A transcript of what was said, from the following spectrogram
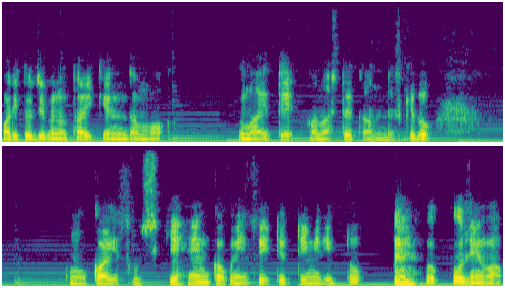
割と自分の体験談も踏まえて話してたんですけど、今回組織変革についてっていう意味で言うと、僕個人は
